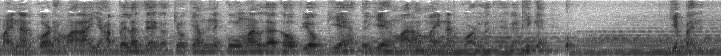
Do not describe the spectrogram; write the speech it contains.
माइनर कॉर्ड हमारा यहाँ पे लग जाएगा, क्योंकि हमने कोमल गा का उपयोग किया है तो ये हमारा माइनर कॉर्ड लग जाएगा, ठीक है? ये पहले।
